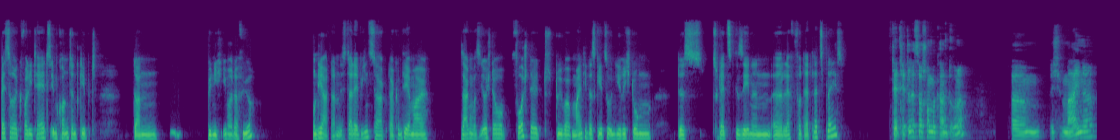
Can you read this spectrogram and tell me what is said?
bessere Qualität im Content gibt, dann bin ich immer dafür. Und ja, dann ist da der Dienstag. Da könnt ihr ja mal sagen, was ihr euch da vorstellt drüber. Meint ihr, das geht so in die Richtung des zuletzt gesehenen äh, Left 4 Dead Let's Plays? Der Titel ist doch schon bekannt, oder? Ähm, ich meine,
